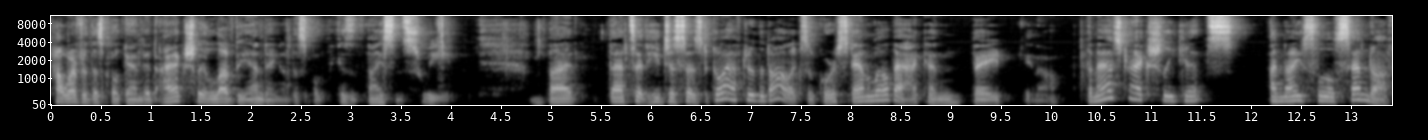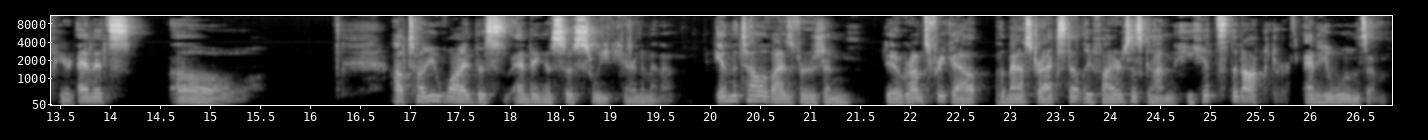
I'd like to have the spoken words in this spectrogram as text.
However, this book ended. I actually love the ending of this book because it's nice and sweet. But that's it. He just says to go after the Daleks, of course, stand well back, and they, you know. The master actually gets a nice little send off here. And it's, oh. I'll tell you why this ending is so sweet here in a minute. In the televised version, the Ogrons freak out. The master accidentally fires his gun. He hits the doctor and he wounds him.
